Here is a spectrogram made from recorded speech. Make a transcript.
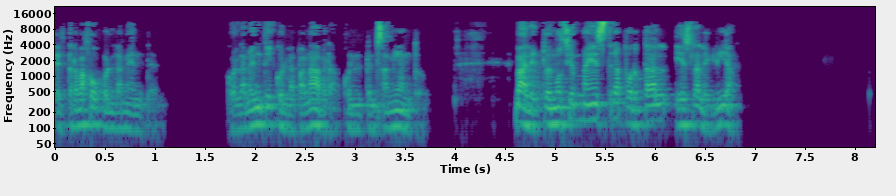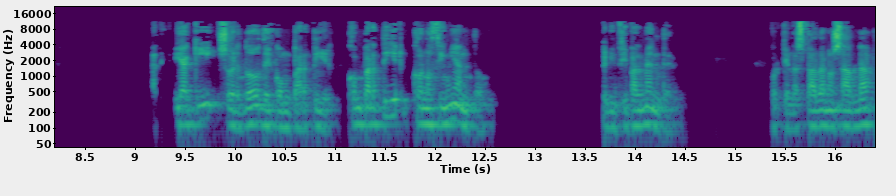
el trabajo con la mente, con la mente y con la palabra, con el pensamiento. Vale, tu emoción maestra portal es la alegría. Y aquí, sobre todo, de compartir. Compartir conocimiento, principalmente, porque la espada nos habla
